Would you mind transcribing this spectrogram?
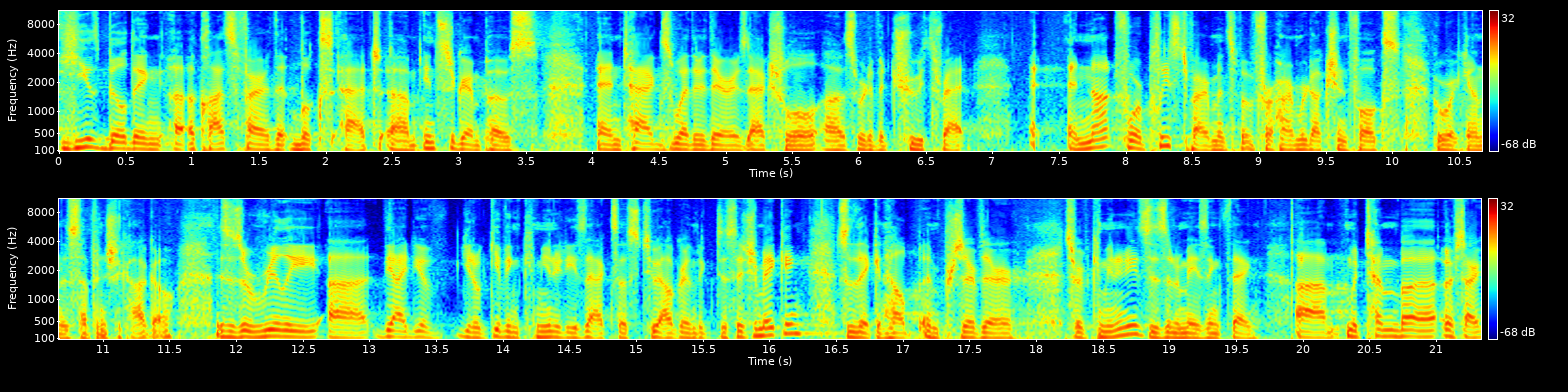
he is building a, a, classifier that looks at um, Instagram posts and tags whether there is actual uh, sort of a true threat and not for police departments, but for harm reduction folks who are working on this stuff in Chicago. This is a really, uh, the idea of you know, giving communities access to algorithmic decision making so they can help and preserve their sort of communities is an amazing thing. Um, Mutemba, or sorry,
